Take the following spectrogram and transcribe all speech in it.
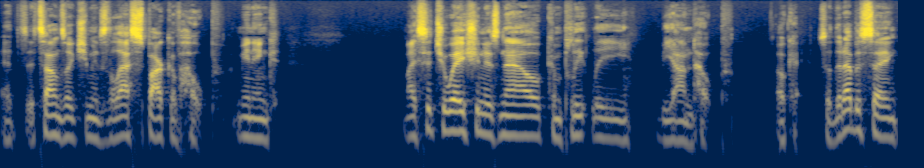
It, it sounds like she means the last spark of hope, meaning my situation is now completely beyond hope. Okay, so the Rebbe is saying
